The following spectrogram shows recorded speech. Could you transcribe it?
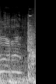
got him!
